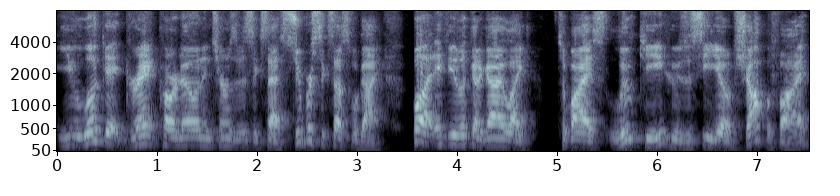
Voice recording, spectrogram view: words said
you look at Grant Cardone in terms of his success, super successful guy. But if you look at a guy like Tobias Lutke, who's the CEO of Shopify,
